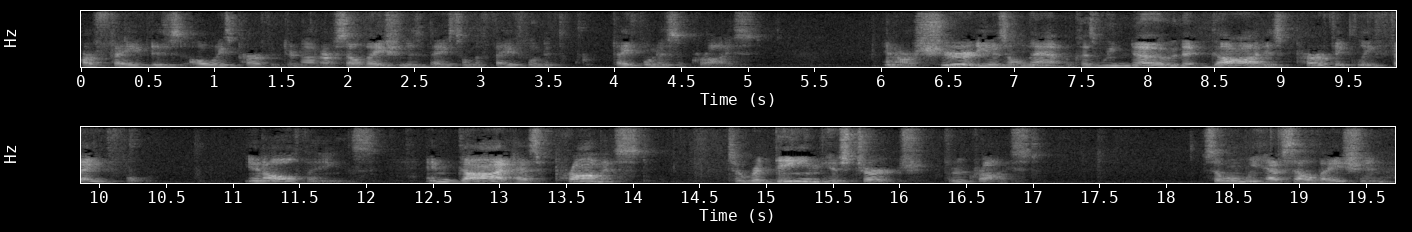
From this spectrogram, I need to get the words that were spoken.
our faith is always perfect or not. Our salvation is based on the faithfulness faithfulness of Christ. And our surety is on that because we know that God is perfectly faithful in all things. And God has promised to redeem his church through Christ. So when we have salvation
